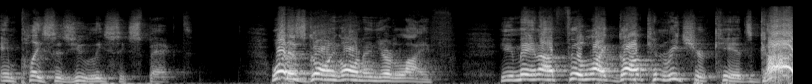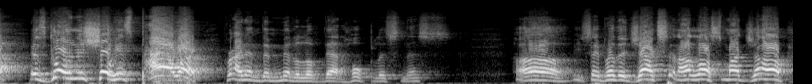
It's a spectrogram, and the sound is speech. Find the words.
in places you least expect. What is going on in your life? You may not feel like God can reach your kids. God is going to show his power right in the middle of that hopelessness. Uh, you say, Brother Jackson, I lost my job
